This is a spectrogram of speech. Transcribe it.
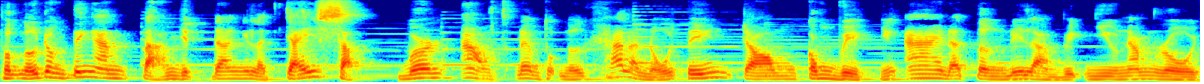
thuật ngữ trong tiếng Anh tạm dịch ra như là cháy sạch burn out. Đây là một thuật ngữ khá là nổi tiếng trong công việc. Những ai đã từng đi làm việc nhiều năm rồi,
